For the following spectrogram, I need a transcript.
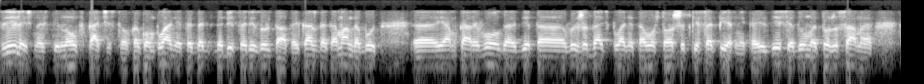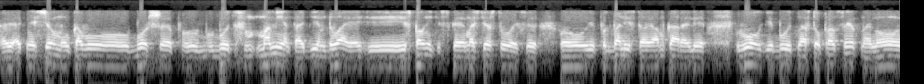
зрелищности, но в качестве, в каком плане это добиться результата. И каждая команда будет, э, и Амкар, и Волга, где-то выжидать в плане того, что ошибки соперника. И здесь, я думаю, то же самое отнесем, у кого больше будет момента один-два и исполнительское мастерство, если у футболиста Амкара или Волги будет на стопроцентное, но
